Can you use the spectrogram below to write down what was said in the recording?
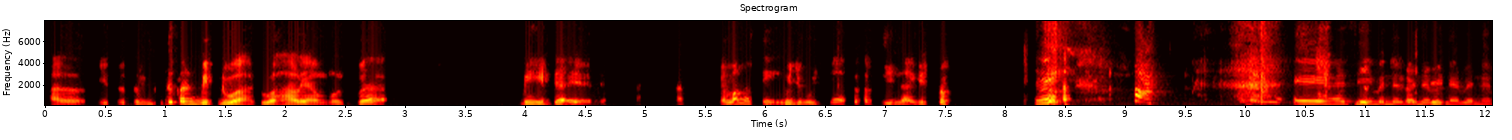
hal itu tuh itu kan dua dua hal yang menurut gue beda ya memang sih ujung-ujungnya tetap zina gitu iya sih bener bener bener bener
